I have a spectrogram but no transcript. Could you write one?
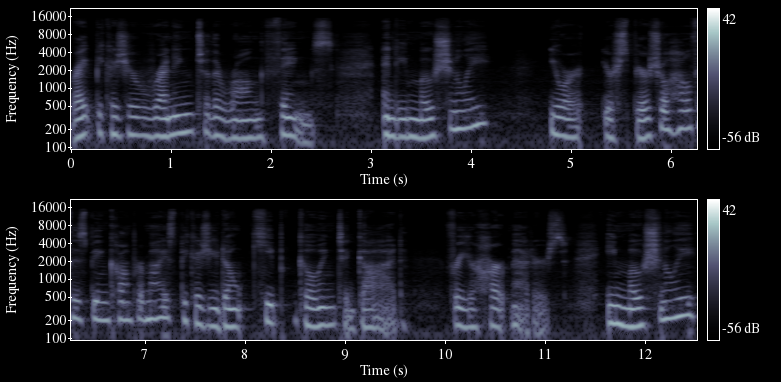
right? Because you're running to the wrong things. And emotionally, your your spiritual health is being compromised because you don't keep going to God for your heart matters. Emotionally,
